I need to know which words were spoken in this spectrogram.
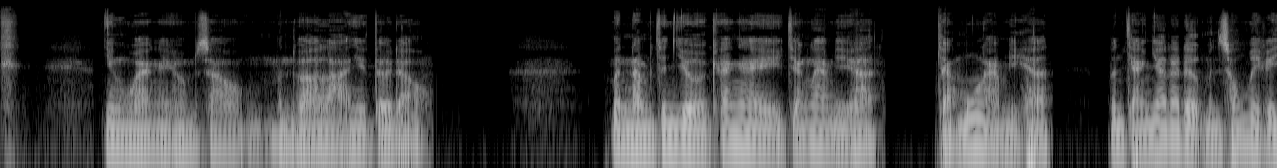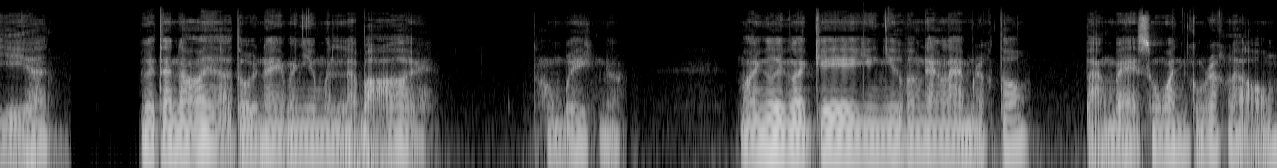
Nhưng qua ngày hôm sau, mình vỡ lại như từ đầu. Mình nằm trên giường cả ngày, chẳng làm gì hết, chẳng muốn làm gì hết. Mình chẳng nhớ ra được mình sống vì cái gì hết. Người ta nói ở tuổi này mà như mình là bỏ rồi. Không biết nữa mọi người ngoài kia dường như vẫn đang làm rất tốt. Bạn bè xung quanh cũng rất là ổn.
